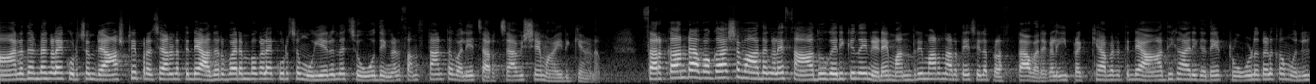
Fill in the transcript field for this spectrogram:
മാനദണ്ഡങ്ങളെക്കുറിച്ചും രാഷ്ട്രീയ പ്രചാരണത്തിന്റെ അതിർവരമ്പുകളെക്കുറിച്ചും ഉയരുന്ന ചോദ്യങ്ങൾ സംസ്ഥാനത്ത് വലിയ ചർച്ചാ വിഷയമായിരിക്കുകയാണ് സർക്കാരിന്റെ അവകാശവാദങ്ങളെ സാധൂകരിക്കുന്നതിനിടെ മന്ത്രിമാർ നടത്തിയ ചില പ്രസ്താവനകൾ ഈ പ്രഖ്യാപനത്തിന്റെ ആധികാരികതയെ ട്രോളുകൾക്ക് മുന്നിൽ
